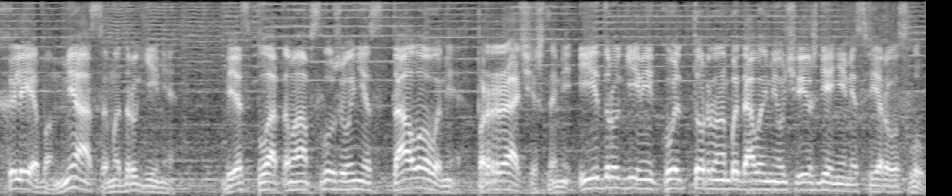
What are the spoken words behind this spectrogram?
хлебом, мясом и другими бесплатного обслуживания столовыми, прачечными и другими культурно-бытовыми учреждениями сферы услуг.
